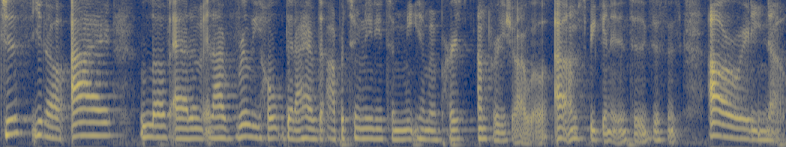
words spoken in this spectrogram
just, you know, I love Adam and I really hope that I have the opportunity to meet him in person. I'm pretty sure I will. I, am speaking it into existence. I already know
